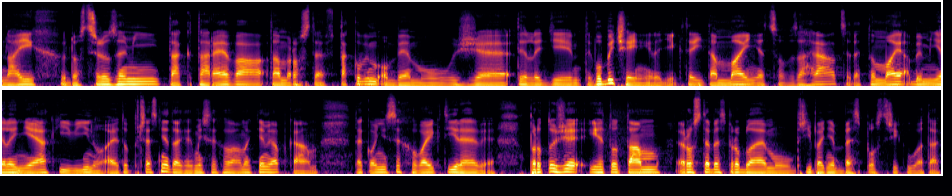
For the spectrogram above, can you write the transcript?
na jich do středozemí, tak ta réva tam roste v takovém objemu, že ty lidi, ty obyčejní lidi, kteří tam mají něco v zahrádce, tak to mají, aby měli nějaký víno. A je to přesně tak, jak my se chováme k těm jabkám, tak oni se chovají k té révě. Protože je to tam, roste bez problémů, případně bez postřiků a tak.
